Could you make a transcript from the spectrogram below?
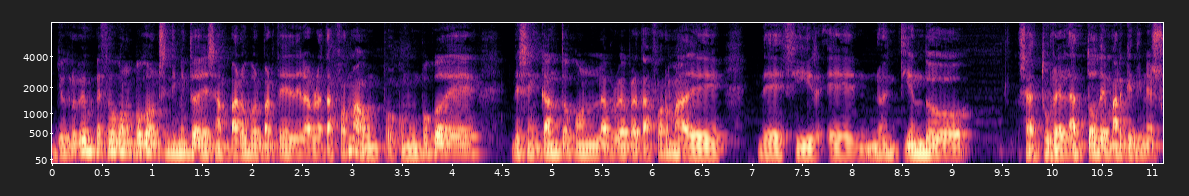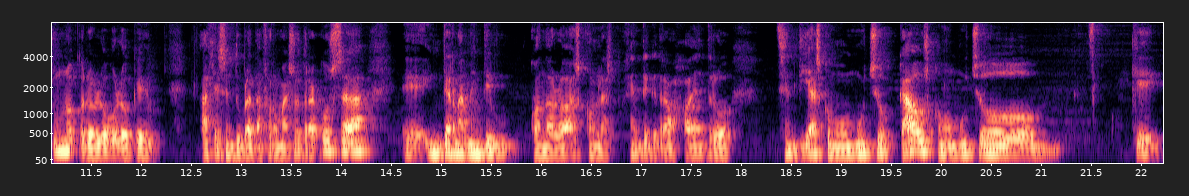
Yo creo que empezó con un poco un sentimiento de desamparo por parte de la plataforma, como un poco de desencanto con la propia plataforma de, decir, eh, no entiendo, o sea, tu relato de marketing es uno, pero luego lo que haces en tu plataforma es otra cosa. Eh, internamente, cuando hablabas con la gente que trabajaba dentro, sentías como mucho caos, como mucho... que,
